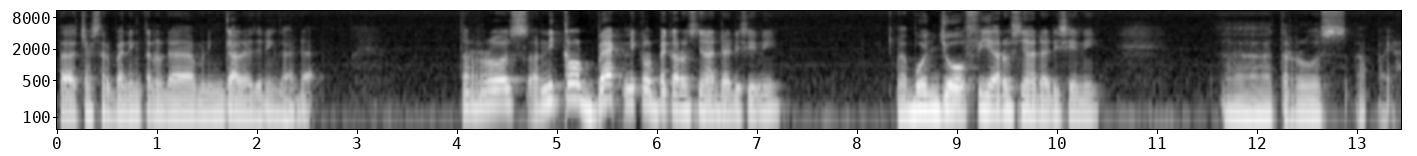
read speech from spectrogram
uh, Chester Bennington udah meninggal ya jadi nggak ada. Terus uh, Nickelback Nickelback harusnya ada di sini. Uh, Bon Jovi harusnya ada di sini. Uh, terus apa ya?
